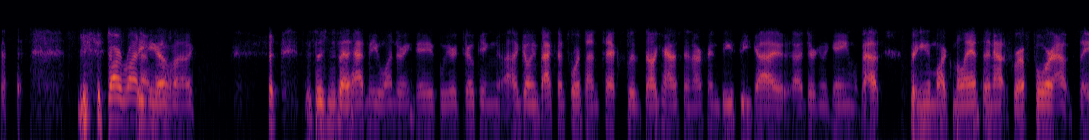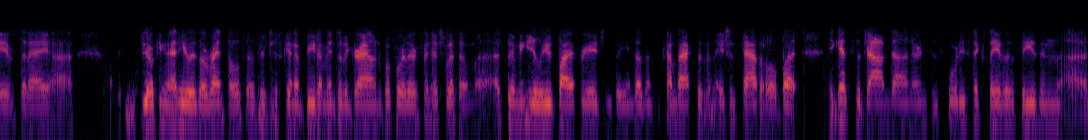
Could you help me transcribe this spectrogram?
Darn right. Speaking of uh, decisions that had me wondering, Dave, we were joking, uh, going back and forth on text with Doghouse and our friend DC guy uh, during the game about bringing Mark Melancon out for a four-out save today. Uh, joking that he was a rental, so they're just going to beat him into the ground before they're finished with him, uh, assuming he leaves by a free agency and doesn't come back to the nation's capital. But he gets the job done, earns his 46th save of the season, uh,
